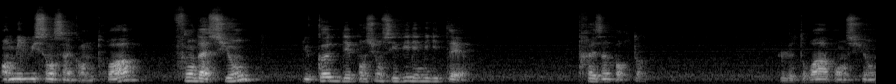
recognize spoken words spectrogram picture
En 1853, fondation du Code des pensions civiles et militaires. Très important. Le droit à pension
